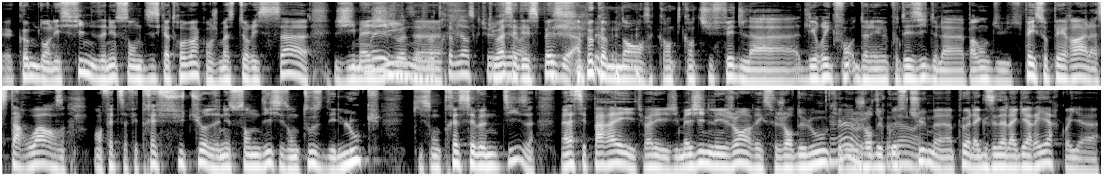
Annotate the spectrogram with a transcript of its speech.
euh, comme dans les films des années 70-80. Quand je masterise ça, j'imagine. Oui, je, vois, euh, très bien ce que tu, tu vois cette espèce, un peu comme dans quand, quand tu fais de la de l'héroïque de la fantasy, de la pardon du space opéra à la Star Wars. En fait, ça fait très futur des années 70. Ils ont tous des looks qui sont très 70s. Mais là, c'est pareil, tu vois, j'imagine les gens avec ce genre de look et le genre de costume, un peu à la Xena la guerrière, quoi. Il y a,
